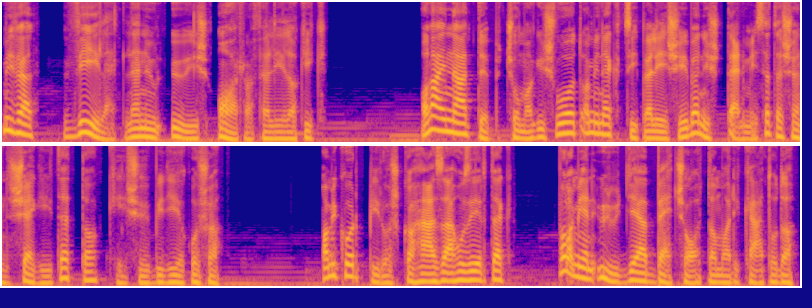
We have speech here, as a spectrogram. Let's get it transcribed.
mivel véletlenül ő is arra felé lakik. A lánynál több csomag is volt, aminek cipelésében is természetesen segített a későbbi gyilkosa. Amikor Piroska házához értek, valamilyen ürügyjel becsalta Marikát oda.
